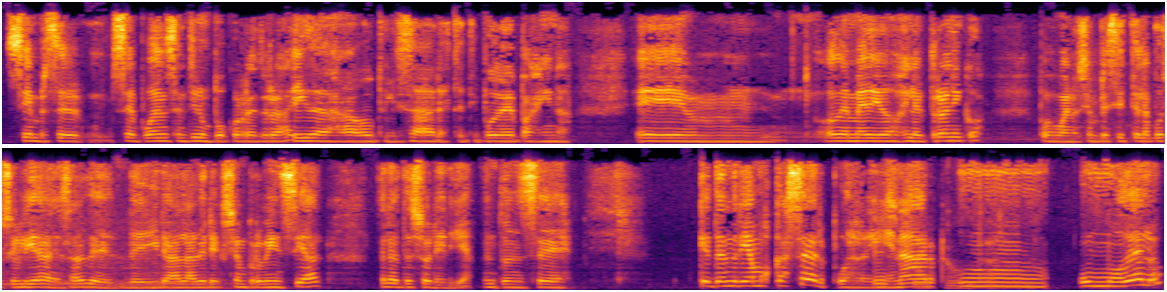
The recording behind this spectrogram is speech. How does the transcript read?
siempre se, se pueden sentir un poco retraídas a utilizar este tipo de páginas eh, o de medios electrónicos, pues bueno, siempre existe la posibilidad de, de, ir a la dirección provincial de la tesorería. Entonces, ¿qué tendríamos que hacer? Pues rellenar un, un modelo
